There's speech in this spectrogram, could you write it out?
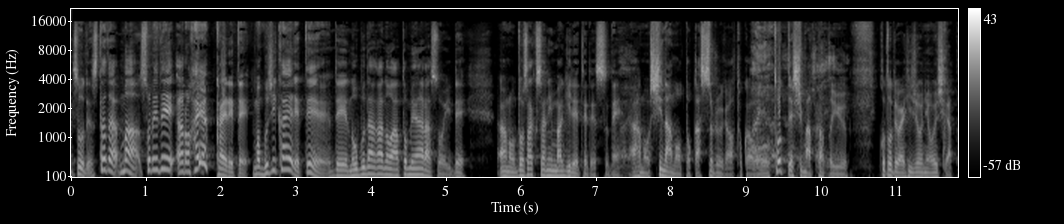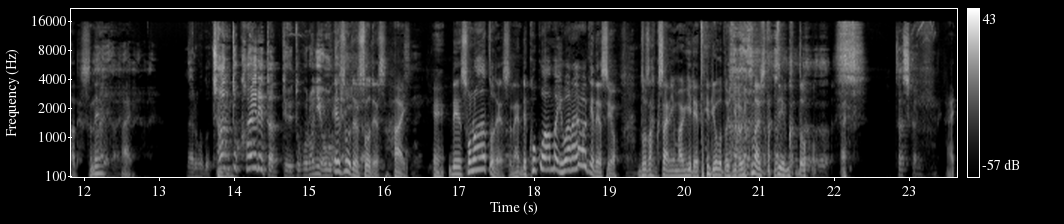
え、そうです。ただ、まあ、それで、あの、早く帰れて、まあ、無事帰れて、で、信長の後目争いで、あの、どさくさに紛れてですね、はい。あの、信濃とか駿河とかを取ってしまったということでは非常に美味しかったですね。はい。なるほど。ちゃんと帰れたっていうところに大きなえそうですそうです。はい。えで、その後ですね、で、ここはあんま言わないわけですよ。どさくさに紛れて領土広げましたということを。確かに。はい。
